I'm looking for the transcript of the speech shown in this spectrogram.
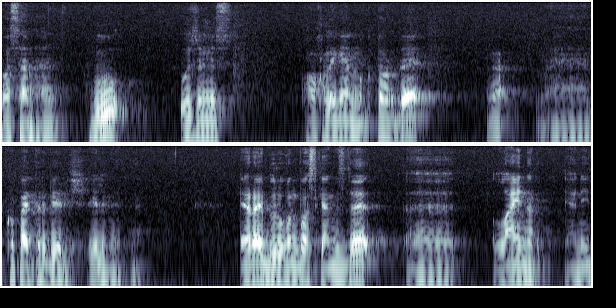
bosaman. Bu o'zimiz xohlagan miqdorda va e, ko'paytirib berish elementni. Array buyrug'ini bosganimizda e, liner ya'ni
